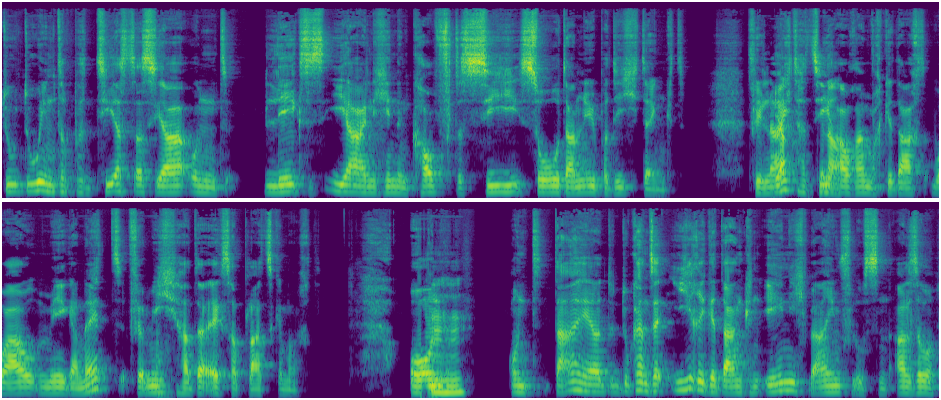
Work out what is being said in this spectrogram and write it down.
du, du interpretierst das ja und legst es ihr eigentlich in den Kopf, dass sie so dann über dich denkt. Vielleicht Ja, hat sie genau. auch einfach gedacht, wow, mega nett, für mich hat er extra Platz gemacht. Und mhm. Und daher, du, kannst ja ihre Gedanken eh nicht beeinflussen. Also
